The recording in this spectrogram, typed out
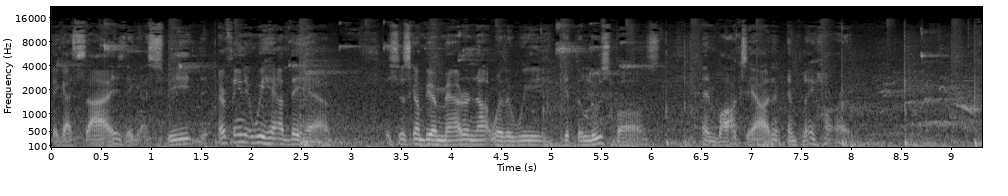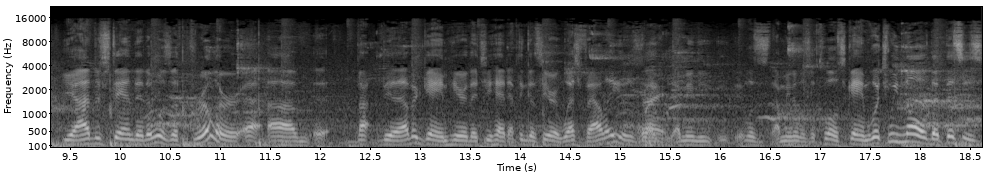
They got size, they got speed, everything that we have, they have it's just going to be a matter not whether we get the loose balls and box out and, and play hard. Yeah, I understand that it was a thriller. Uh, um, uh, the other game here that you had, I think it was here at West Valley. It was right. like, I mean, it was, I mean, it was a close game, which we know that this is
